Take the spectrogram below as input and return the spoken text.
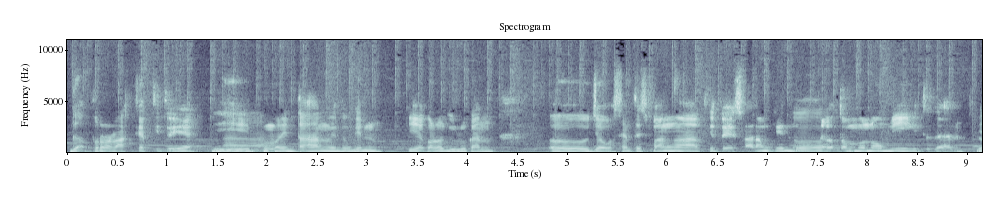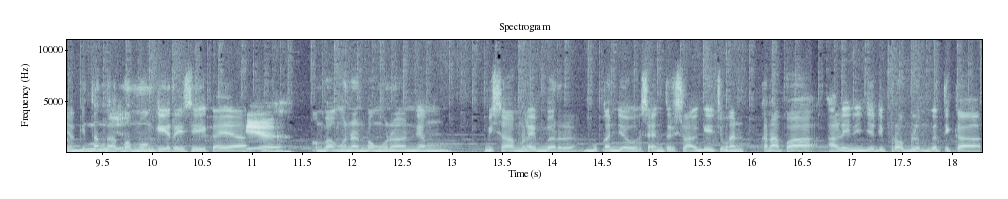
nggak pro rakyat gitu ya di Ah. pemerintahan itu mungkin iya kalau dulu kan eh, Jawa sentris banget gitu ya sekarang mungkin Betul. ada otonomi gitu kan Ya kita Dulu nggak ya. memungkiri sih kayak Iya pembangunan-pembangunan yang bisa melebar bukan jauh sentris lagi. Cuman kenapa hal ini jadi problem ketika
